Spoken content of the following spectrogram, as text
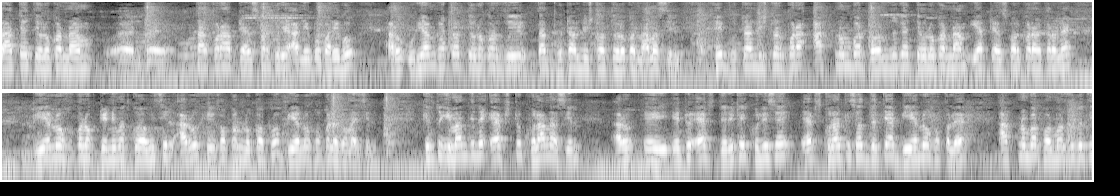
তাতে তেওঁলোকৰ নাম তাৰ পৰা ট্ৰেন্সফাৰ কৰি আনিব পাৰিব। আৰু উৰিয়াম ঘাটত তেওঁলোকৰ যি তাত ভোটাৰ লিষ্টত তেওঁলোকৰ নাম আছিল, সেই ভোটাৰ লিষ্টৰ পৰা আঠ নম্বৰ ফৰ্মযোগে তেওঁলোকৰ নাম ইয়াত ট্ৰেন্সফাৰ কৰাৰ কাৰণে বি এল অ'সকলক ট্ৰেইনিঙত কোৱা হৈছিল আৰু সেইসকল লোককো বি এল অ'সকলে জনাইছিল। কিন্তু ইমান দিনে এপছটো খোলা নাছিল আৰু এই, এইটো এপছ দেৰিকৈ খুলিছে। এপছ খোলাৰ পিছত যেতিয়া বি এল অ'সকলে আঠ নম্বৰ ফৰ্মৰ যোগেদি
